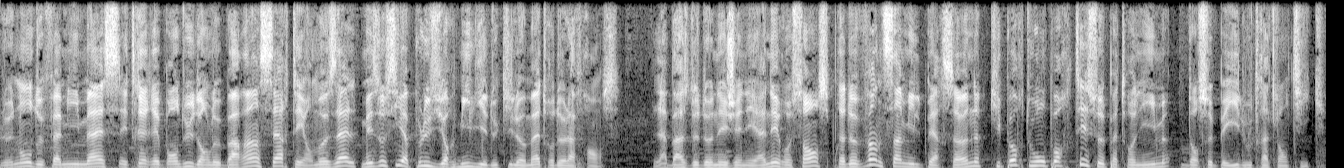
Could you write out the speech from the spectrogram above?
Le nom de famille Metz est très répandu dans le Bas-Rhin, certes, et en Moselle, mais aussi à plusieurs milliers de kilomètres de la France. La base de données Généané recense près de 25 000 personnes qui portent ou ont porté ce patronyme dans ce pays d'outre-Atlantique.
